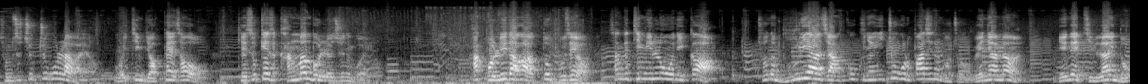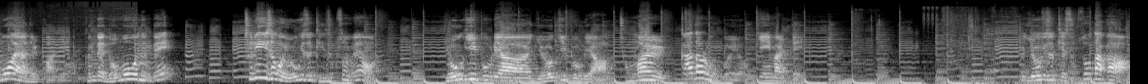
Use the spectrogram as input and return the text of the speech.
점수 쭉쭉 올라가요. 우리 팀 옆에서 계속해서 각만 벌려주는 거예요. 각 벌리다가 또 보세요. 상대팀 일로 오니까 저는 무리하지 않고 그냥 이쪽으로 빠지는 거죠. 왜냐면 얘네 딜라인 넘어와야 될 거 아니에요. 근데 넘어오는데 트레이서가 여기서 계속 쏘면 여기 보랴 여기 보랴 정말 까다로운 거예요. 게임할 때. 여기서 계속 쏘다가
